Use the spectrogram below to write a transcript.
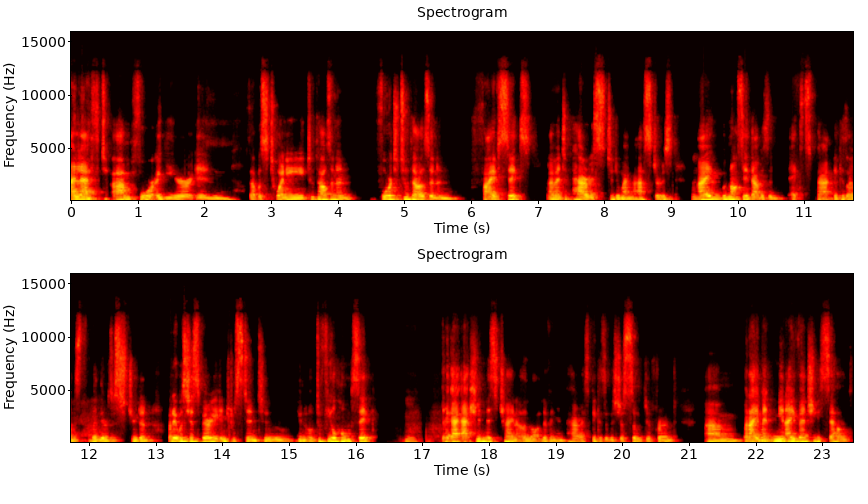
I left um, for a year in that was 20, 2004 to 2005, 6. Mm-hmm. I went to Paris to do my master's. Mm-hmm. I would not say that was an expat because I was when there was a student, but it was just very interesting to, you know, to feel homesick. Mm-hmm. Like I actually missed China a lot living in Paris because it was just so different. Um, but I mean, I eventually settled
